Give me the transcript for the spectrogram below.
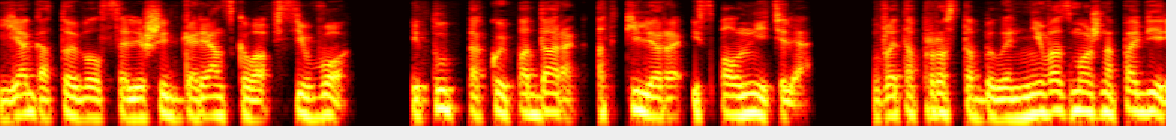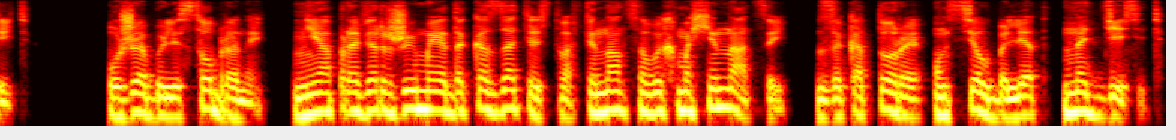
Я готовился лишить Горянского всего. И тут такой подарок от киллера-исполнителя. В это просто было невозможно поверить. Уже были собраны неопровержимые доказательства финансовых махинаций, за которые он сел бы лет на 10.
